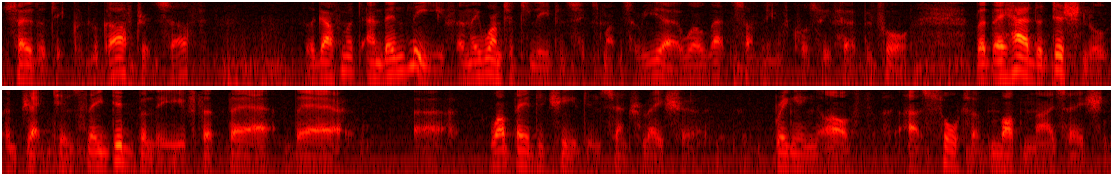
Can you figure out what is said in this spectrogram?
so that it could look after itself, the government, and then leave. And they wanted to leave in six months or a year. Well, that's something, of course, we've heard before. But they had additional objectives. They did believe that their, their, uh, what they'd achieved in Central Asia, bringing of a sort of modernization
